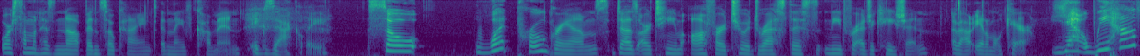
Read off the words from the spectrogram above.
or someone has not been so kind and they've come in. Exactly. So, what programs does our team offer to address this need for education about animal care? Yeah, we have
